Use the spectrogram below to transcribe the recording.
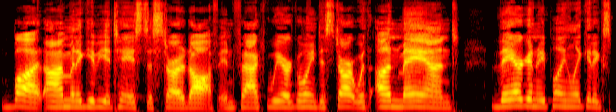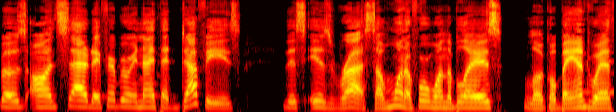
but I'm going to give you a taste to start it off. In fact, we are going to start with Unmanned. They are going to be playing Lincoln Exposed on Saturday, February 9th at Duffy's. This is Russ on 1041 The Blaze, local bandwidth.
